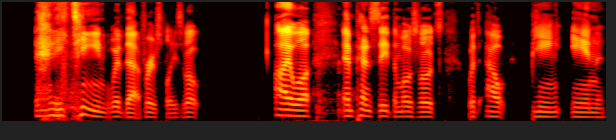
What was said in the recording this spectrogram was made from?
at 18 with that first place vote. Iowa and Penn State the most votes without being in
